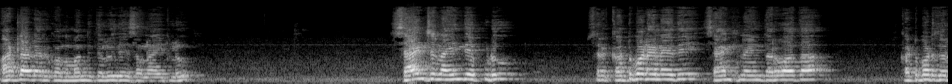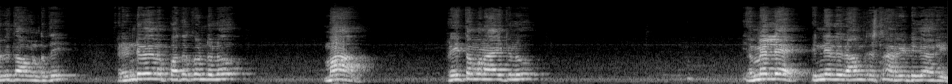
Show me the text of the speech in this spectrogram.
మాట్లాడారు కొంతమంది తెలుగుదేశం నాయకులు. శాంక్షన్ అయింది ఎప్పుడు? సరే కట్టుబడి అనేది శాంక్షన్ అయిన తర్వాత కట్టుబడి జరుగుతూ ఉంటుంది. రెండు వేల పదకొండులో మా ప్రీతమ నాయకులు ఎమ్మెల్యే పిన్నెల్లి రామకృష్ణారెడ్డి గారి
